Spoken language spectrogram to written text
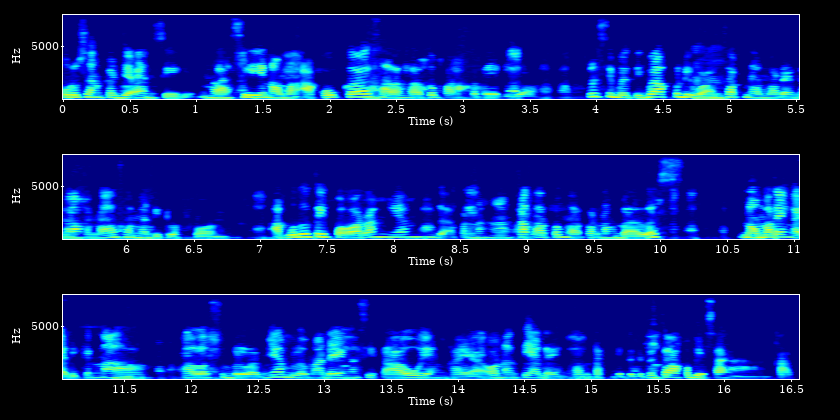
urusan kerjaan sih. Ngasih nomor aku ke salah satu partnernya dia. Terus tiba-tiba aku di. WhatsApp nomor yang nggak kenal sama di telepon. Aku tuh tipe orang yang nggak pernah ngangkat atau nggak pernah bales nomor yang nggak dikenal. Kalau sebelumnya belum ada yang ngasih tahu yang kayak oh nanti ada yang kontak gitu-gitu tuh aku biasa ngangkat.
